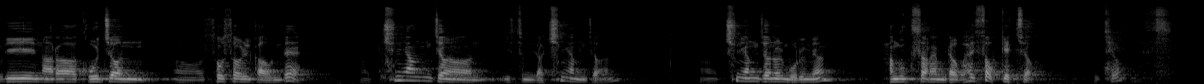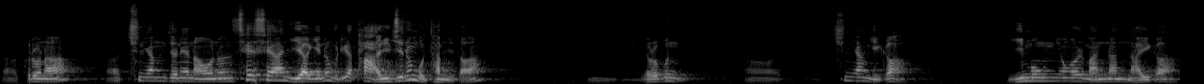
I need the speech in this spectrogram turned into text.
우리나라 고전 어, 소설 가운데 어, 춘향전 있습니다. 춘향전. 어, 춘향전을 모르면 한국 사람이라고 할 수 없겠죠. 그렇죠? 어, 그러나 어, 춘향전에 나오는 세세한 이야기는 우리가 다 알지는 못합니다. 음, 여러분 어, 춘향이가 이몽룡을 만난 나이가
